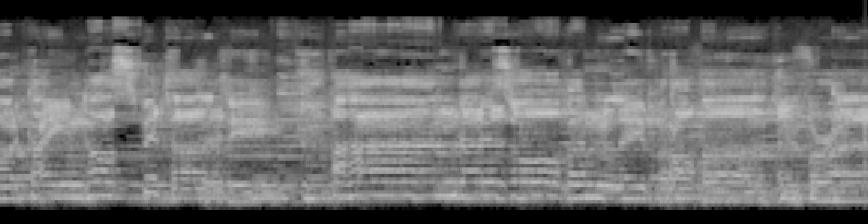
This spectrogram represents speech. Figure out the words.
our kind hospitality, a hand that is openly proffered to friends.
